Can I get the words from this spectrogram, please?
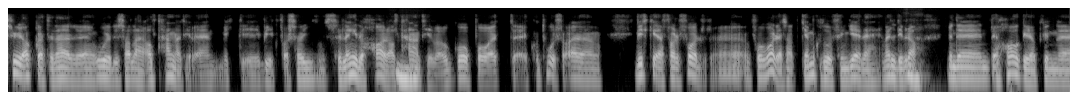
tror akkurat det der eh, ordet du sa der, alternativ er en viktig bit. For så, så lenge du har alternativer å gå på et kontor, så er, virker det i hvert fall for, for vår del sånn at hjemmekontor fungerer veldig bra. Men det er behagelig å kunne,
